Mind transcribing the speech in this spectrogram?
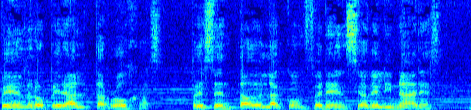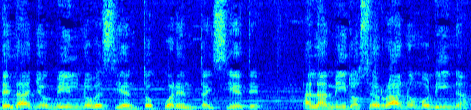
Pedro Peralta Rojas, presentado en la conferencia de Linares del año 1947. Alamiro Serrano Molina,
